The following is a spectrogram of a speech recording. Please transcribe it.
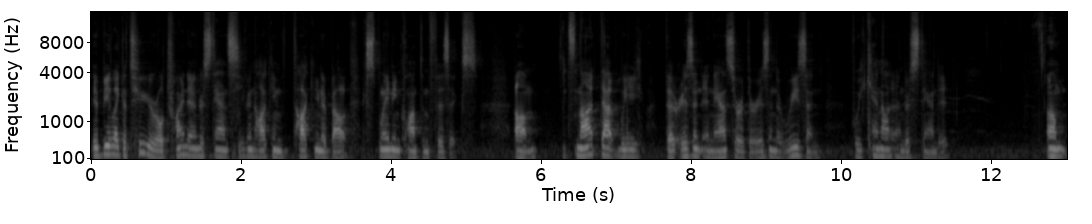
It'd be like a two year old trying to understand Stephen Hawking talking about explaining quantum physics. Um, it's not that we, there isn't an answer, there isn't a reason, but we cannot understand it. Um,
